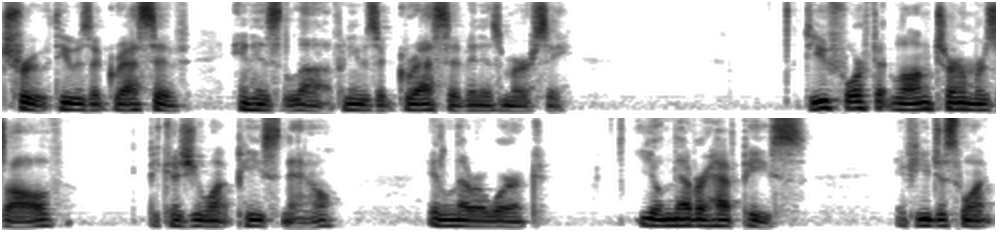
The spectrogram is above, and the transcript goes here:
truth, he was aggressive in his love, and he was aggressive in his mercy. Do you forfeit long term resolve because you want peace now? It'll never work. You'll never have peace if you just want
